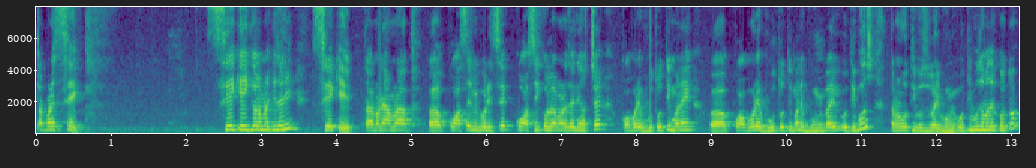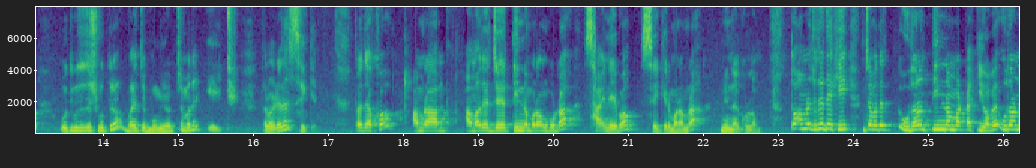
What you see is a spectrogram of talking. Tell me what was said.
তারপরে সেক সেক ইকুয়াল আমরা কি জানি? সেকে তার মানে আমরা কসের বিপরীত সেক কস ইকুয়াল আমরা জানি হচ্ছে কবরে ভূততি মানে কবরে ভূততি মানে ভূমি বাই অতিভুজ, তার মানে অতিভুজ বাই ভূমি। অতিভুজ আমাদের কত? অতিভুজ হচ্ছে সতেরো, বাই হচ্ছে ভূমি হচ্ছে আমাদের এইট তার মানে এটা সেকেন্ড তাহলে দেখো আমরা আমাদের যে তিন নম্বর অঙ্কটা সাইনে এবং সেকের মান আমরা নির্ণয় করলাম। তো আমরা যদি দেখি যে আমাদের উদাহরণ তিন নম্বরটা কি হবে? উদাহরণ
